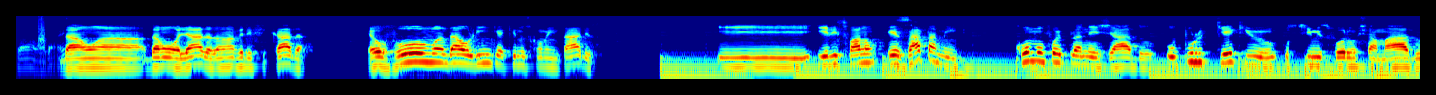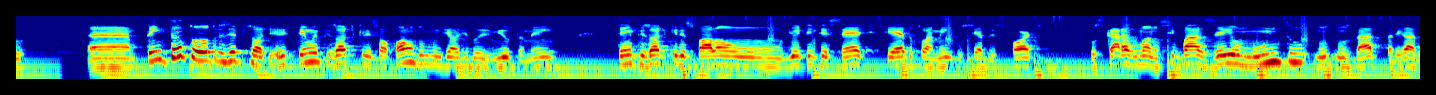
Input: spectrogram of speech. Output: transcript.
Caralho. dar uma, dar uma olhada, dar uma verificada, eu vou mandar o link aqui nos comentários e, e eles falam exatamente como foi planejado, o porquê que o- os times foram chamados. É, tem tanto outros episódios. Ele tem um episódio que eles só falam do Mundial de 2000 também. Tem episódio que eles falam de 87, se é do Flamengo, se é do esporte. Os caras, mano, se baseiam muito no- nos dados, tá ligado?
